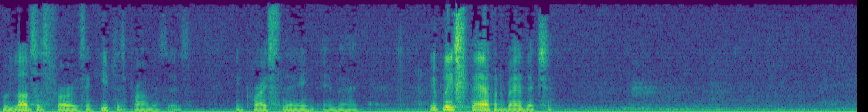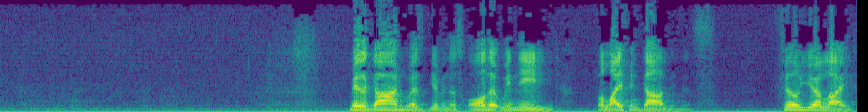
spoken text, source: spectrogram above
who loves us first and keeps his promises. In Christ's name, amen. Will you please stand for the benediction? May the God who has given us all that we need for life and godliness fill your life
